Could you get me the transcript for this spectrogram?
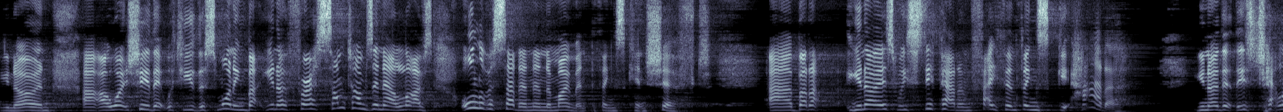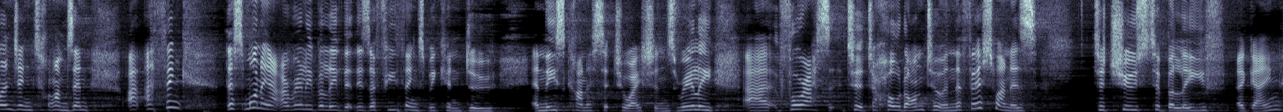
you know. And uh, I won't share that with you this morning, but you know, for us, sometimes in our lives, all of a sudden, in a moment, things can shift. Uh, but uh, you know, as we step out in faith and things get harder, you know, that there's challenging times. And I, I, think this morning, I really believe that there's a few things we can do in these kind of situations, really, uh, for us to, to hold on to. And the first one is to choose to believe again,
